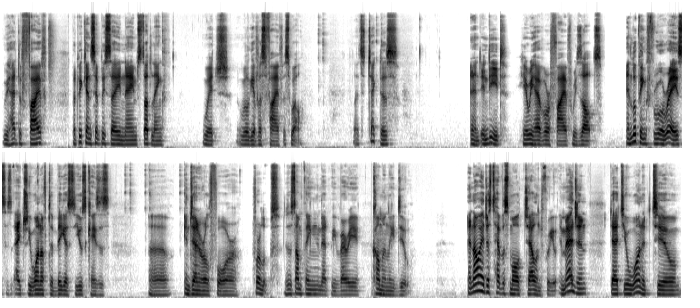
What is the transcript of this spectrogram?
We had the five, but we can simply say names dot length, which will give us five as well. Let's check this. And indeed, here we have our five results. And looping through arrays is actually one of the biggest use cases uh, in general for, for loops. This is something that we very commonly do. And now I just have a small challenge for you. Imagine that you wanted to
